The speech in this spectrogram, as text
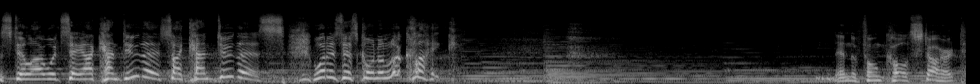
Still, I would say, I can't do this. I can't do this. What is this going to look like? Then the phone calls start.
